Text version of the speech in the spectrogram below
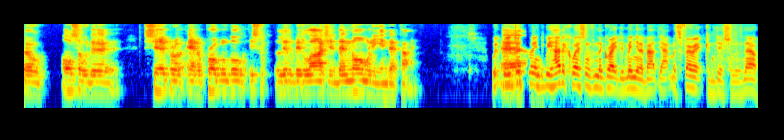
So also the circular error probable is a little bit larger than normally in that time. We, we, uh, just, we had a question from the Great Dominion about the atmospheric conditions. Now,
